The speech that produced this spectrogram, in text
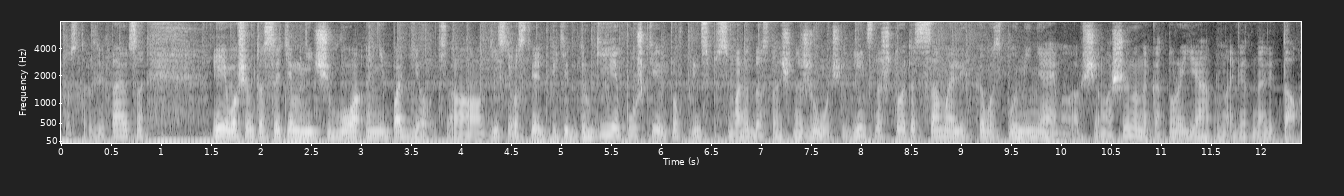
просто разлетаются. И, в общем-то, с этим ничего не поделать. А, если вы стреляете какие-то другие пушки, то, в принципе, самолет достаточно живучий. Единственное, что это самая легко воспламеняемая вообще машина, на которой я, наверное, летал.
